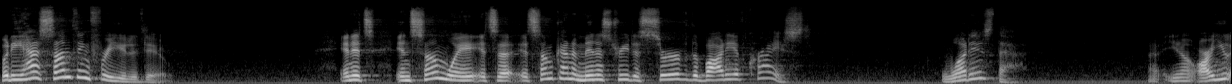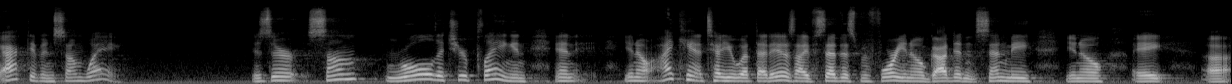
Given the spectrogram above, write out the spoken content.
but He has something for you to do. And it's in some way, it's, a, it's some kind of ministry to serve the body of Christ. What is that? Uh, you know, are you active in some way? Is there some role that you're playing? And, and you know, I can't tell you what that is. I've said this before. You know, God didn't send me, you know, a uh,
